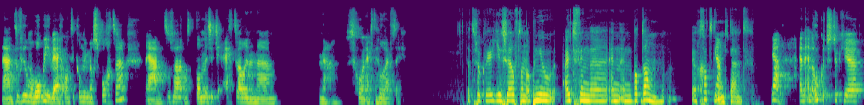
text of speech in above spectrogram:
Nou, en toen viel mijn hobby weg, want ik kon niet meer sporten. Nou ja, was wel, was- dan zit je echt wel in een... ehm, nou, het is gewoon echt heel heftig. Dat is ook weer jezelf dan opnieuw uitvinden en, en wat dan? Een gat die Ja. ontstaat. Ja, en, en ook het stukje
